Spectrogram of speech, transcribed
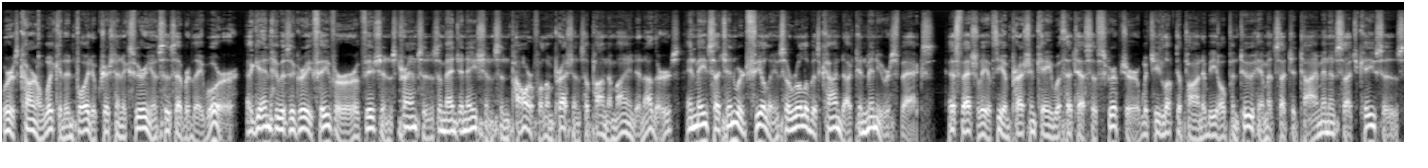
were as carnal, wicked, and void of Christian experience as ever they were. Again, he was a great favorer of visions, trances, imaginations, and powerful impressions upon the mind and others, and made such inward feelings a rule of his conduct in many respects especially if the impression came with a test of Scripture, which he looked upon to be open to him at such a time and in such cases,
